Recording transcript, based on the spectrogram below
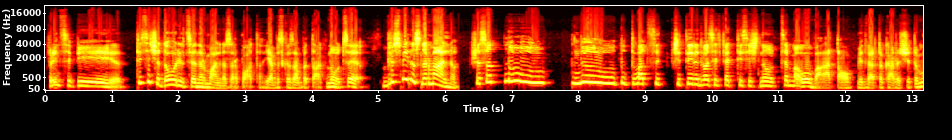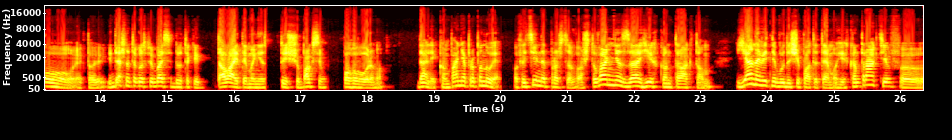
в принципі, 1000 доларів це нормальна зарплата, я би сказав би так. Ну, це плюс-мінус нормально. 600, ну, Ну, ну 24-25 тисяч, ну це маловато, відверто кажучи. Тому, як то йдеш на таку співбесіду, такий давайте мені тисячу баксів, поговоримо. Далі, компанія пропонує офіційне працевлаштування за гіг-контрактом. Я навіть не буду чіпати тему гіг-контрактів, е,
